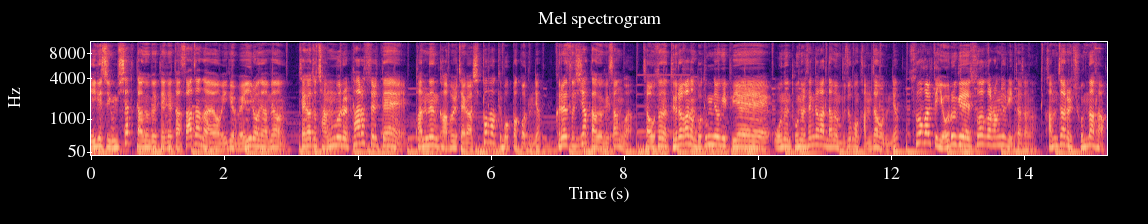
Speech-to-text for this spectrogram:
이게 지금 씨앗 가격이 되게 다 싸잖아요. 이게 왜 이러냐면 제가 저 작물을 팔았을 때 받는 값을 제가 10%밖에 못 받거든요? 그래서 씨앗 가격이 싼 거야. 자 우선은 들어가는 노동력에 비해 오는 돈을 생각한다면 무조건 감자거든요? 수확할 때 여러 개 수확할 확률이 있다잖아. 감자를 존나 사.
